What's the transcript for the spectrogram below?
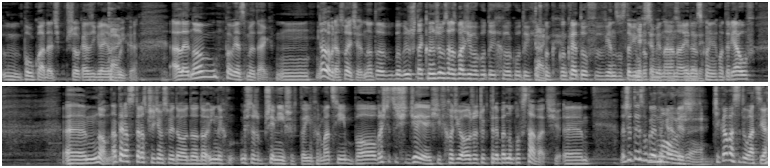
y, y, poukładać przy okazji grania tak. w dwójkę. Ale no, powiedzmy tak. Mm, no dobra, słuchajcie, no to już tak krążymy coraz bardziej wokół tych, wokół tych tak. konk konkretów, więc zostawimy to sobie na, na jeden z kolejnych materiałów. No, a teraz, teraz przejdziemy sobie do, do, do innych, myślę, że przyjemniejszych tutaj informacji, bo wreszcie coś się dzieje, jeśli chodzi o rzeczy, które będą powstawać. Znaczy, to jest w ogóle taka, wiesz, ciekawa sytuacja,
